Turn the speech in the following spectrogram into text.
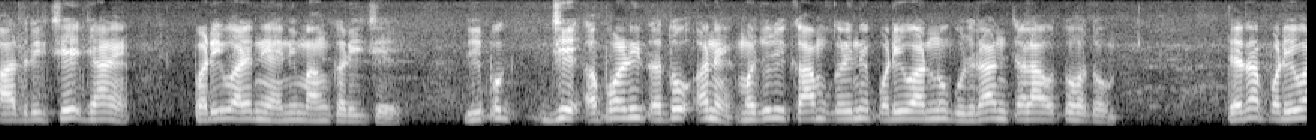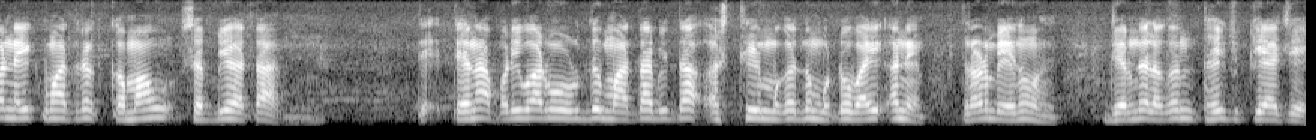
આદરી છે. જાણે પરિવારે ન્યાયની માંગ કરી છે. દીપક જે અપરિણિત હતો અને મજૂરી કામ કરીને પરિવારનું ગુજરાન ચલાવતો હતો. તેના પરિવારના એકમાત્ર કમાઉ સભ્ય હતા. તેના પરિવારમાં વૃદ્ધ માતા પિતા અસ્થિર મગજનો મોટો ભાઈ અને ત્રણ બહેનો જેમના લગ્ન થઈ ચૂક્યા છે.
